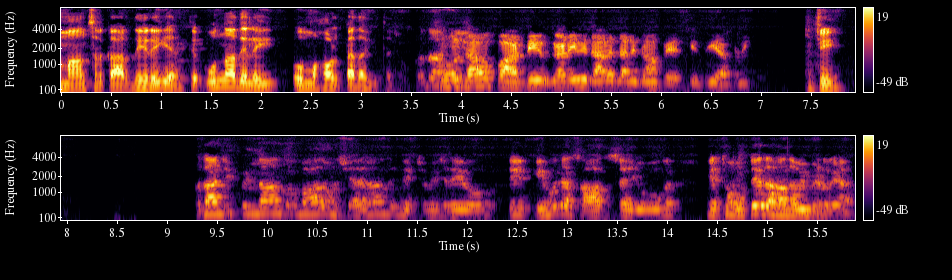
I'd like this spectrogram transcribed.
ਮਾਨ ਸਰਕਾਰ ਦੇ ਰਹੀ ਹੈ ਤੇ ਉਹਨਾਂ ਦੇ ਲਈ ਉਹ ਮਾਹੌਲ ਪੈਦਾ ਕੀਤਾ ਜਾਊ। ਸੋਲ ਸਾਹਿਬ ਪਾਰਟੀ ਗੜੀ ਵੀ ਦਾਅਵੇਦਾਰੀ ਤਾਂ ਪੇਸ਼ ਕੀਤੀ ਆਪਣੀ। ਜੀ। ਪ੍ਰਧਾਨ ਜੀ, ਪਿੰਡਾਂ ਤੋਂ ਬਾਅਦ ਹੁਣ ਸ਼ਹਿਰਾਂ ਦੇ ਵਿੱਚ ਵਿਚਰੇ ਹੋ, ਤੇ ਕਿਹੋ ਜਿਹਾ ਸਾਥ ਸਹਿਯੋਗ ਇੱਥੋਂ ਅਹੁਦੇਦਾਰਾਂ ਦਾ ਵੀ ਮਿਲ ਰਿਹਾ?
